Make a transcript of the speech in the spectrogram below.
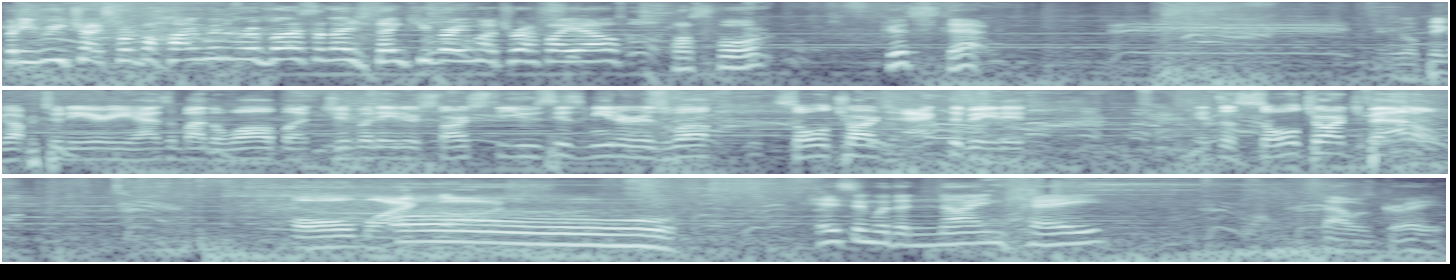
but he retracts from behind with a reversal edge. Thank you very much, Raphael. Plus four. Good step. There you go, big opportunity here. He has him by the wall, but Jimbonator starts to use his meter as well. Soul Charge activated. It's a Soul Charge battle. Oh my oh. gosh. Hits him with a 9k. That was great.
